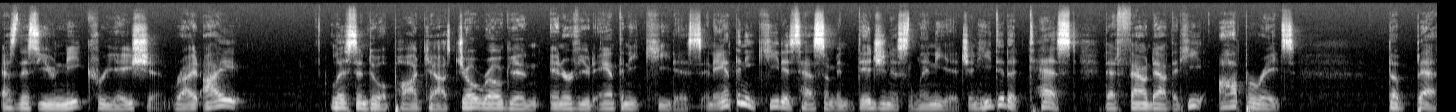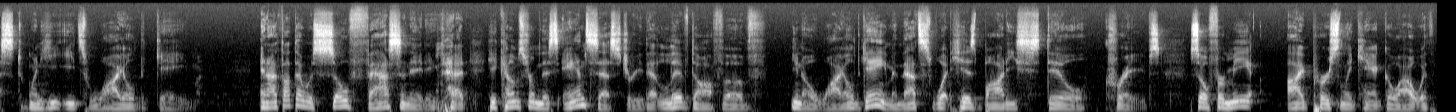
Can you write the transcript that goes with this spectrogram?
as this unique creation, right? I listened to a podcast. Joe Rogan interviewed Anthony Kiedis, and Anthony Kiedis has some indigenous lineage, and he did a test that found out that he operates the best when he eats wild game. And I thought that was so fascinating that he comes from this ancestry that lived off of, you know, wild game, and that's what his body still craves. So for me, I personally can't go out with,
